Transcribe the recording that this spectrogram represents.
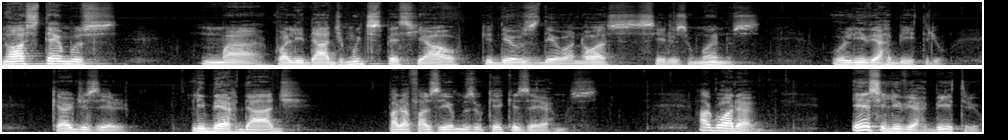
Nós temos uma qualidade muito especial que Deus deu a nós, seres humanos, o livre-arbítrio. Quer dizer, liberdade para fazermos o que quisermos. Agora, esse livre-arbítrio,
